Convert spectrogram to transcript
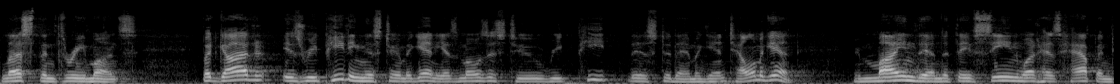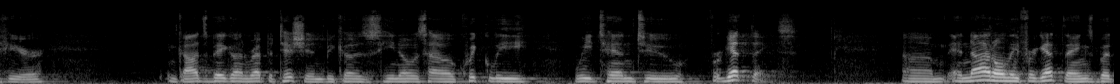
less than three months. But God is repeating this to him again. He has Moses to repeat this to them again. Tell them again. Remind them that they've seen what has happened here. And God's big on repetition because he knows how quickly we tend to forget things. Um, and not only forget things, but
